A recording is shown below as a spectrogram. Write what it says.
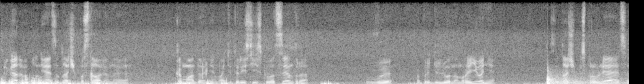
Бригада выполняет задачи, поставленные командованием антитеррористического центра в определенном районе. Задачами справляется,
